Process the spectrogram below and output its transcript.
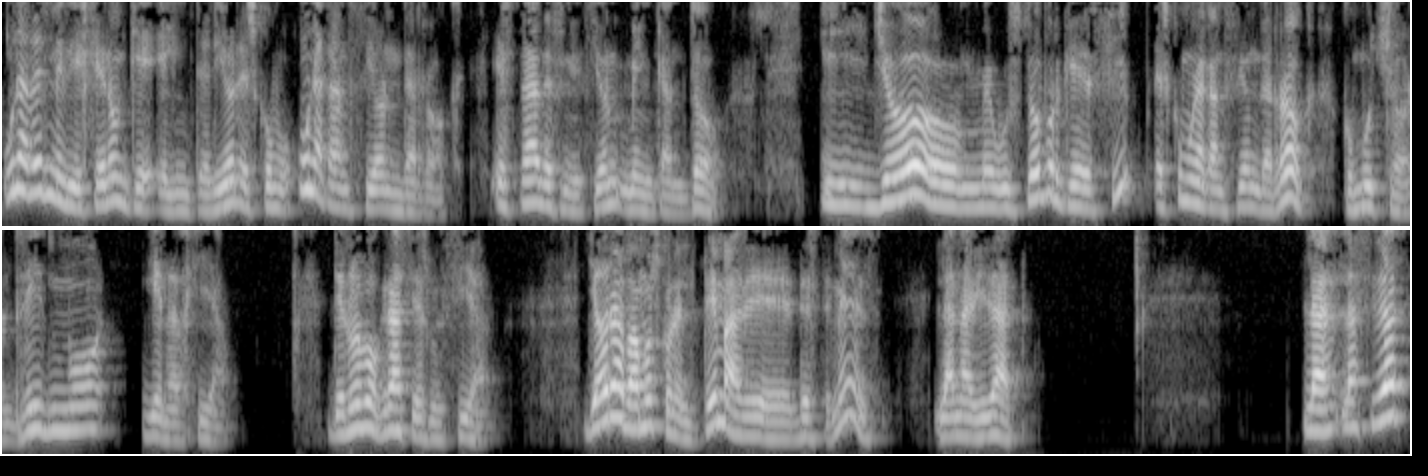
Una vez me dijeron que el interior es como una canción de rock. Esta definición me encantó. Y yo me gustó porque sí, es como una canción de rock, con mucho ritmo y energía. De nuevo, gracias, Lucía. Y ahora vamos con el tema de, este mes, la Navidad. La, la, ciudad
